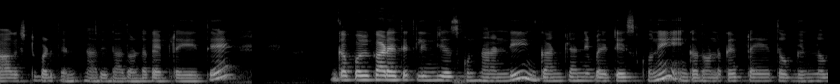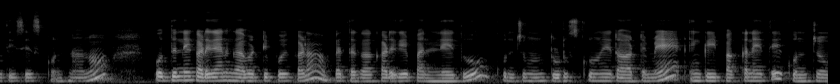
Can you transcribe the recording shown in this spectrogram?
బాగా ఇష్టపడి తింటున్నారు. ఇలా దొండకాయ ఫ్రై అయితే ఇంకా పొయ్యి కాడ అయితే క్లీన్ చేసుకుంటున్నానండి. ఇంకా అంట్లన్నీ బయట వేసుకొని ఇంకా దొండకాయ ఫ్రై అయితే ఒక గిన్నెలోకి తీసేసుకుంటున్నాను. పొద్దున్నే కడిగాను కాబట్టి పొయ్యి కాడ పెద్దగా కడిగే పని లేదు. కొంచెం తుడుచుకుని రావటమే. ఇంకా ఈ పక్కనైతే కొంచెం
